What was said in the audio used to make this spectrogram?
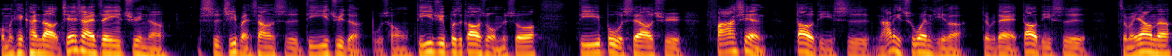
我们可以看到，接下来这一句呢，是基本上是第一句的补充。第一句不是告诉我们说，第一步是要去发现到底是哪里出问题了，对不对？到底是怎么样呢？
